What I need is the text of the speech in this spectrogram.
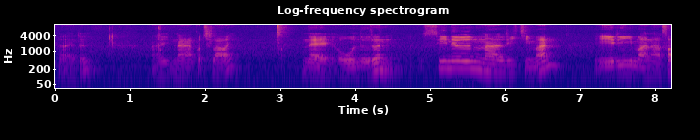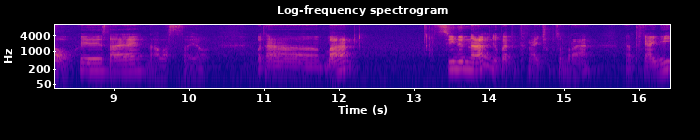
ធ្វើដែរឬហើយណាគាត់ឆ្លើយណែអូនិរិនស៊ីនឺណាលីជីម៉ាន់អ៊ីរីម៉ាណាសោហេសែណាវ៉ាសយោគាត់ថាបាទស៊ីនឺណាល់យកបែបថ្ងៃឈប់សម្រាក ថ្ងៃនេះ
